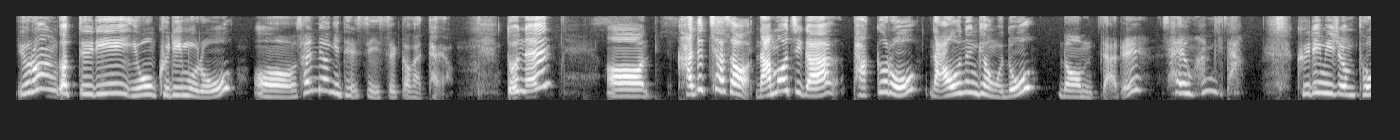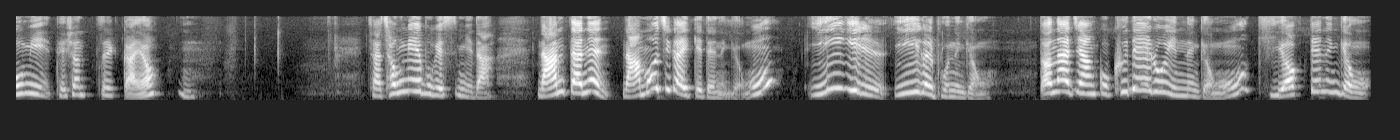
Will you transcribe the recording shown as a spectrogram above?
이런 것들이 이 그림으로 어, 설명이 될 수 있을 것 같아요. 또는 어, 가득 차서 나머지가 밖으로 나오는 경우도 넘다를 사용합니다. 그림이 좀 도움이 되셨을까요? 음. 자, 정리해 보겠습니다. 남다는 나머지가 있게 되는 경우, 이익을, 이익을 보는 경우, 떠나지 않고 그대로 있는 경우, 기억되는 경우,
